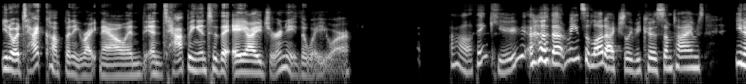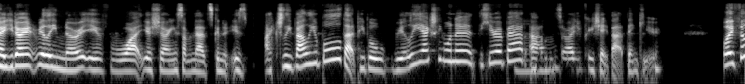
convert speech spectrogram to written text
you know, a tech company right now and and tapping into the AI journey the way you are. Oh, thank you. That means a lot actually, because sometimes, you know, you don't really know if what you're sharing is something that's gonna is actually valuable that people really actually want to hear about. Um, Mhm. so I appreciate that. Thank you. Well, I feel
